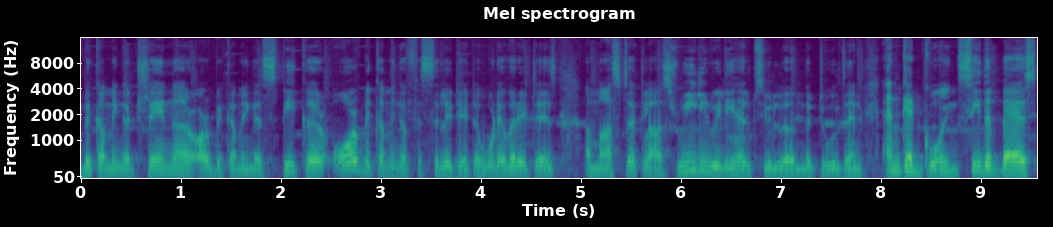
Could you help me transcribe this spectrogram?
becoming a trainer or becoming a speaker or becoming a facilitator, whatever it is, a master class really, really helps you learn the tools and, and get going. See the best,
